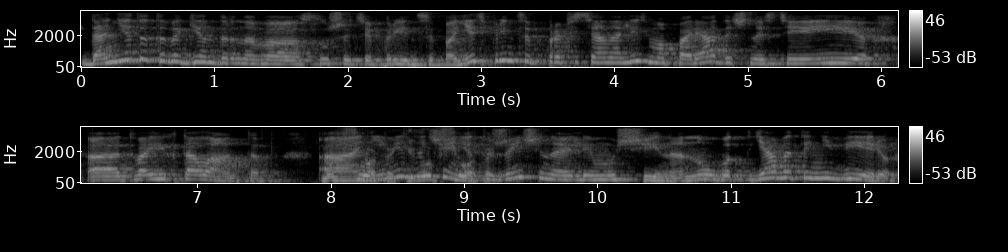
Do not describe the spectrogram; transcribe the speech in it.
Да нет этого гендерного, слушайте, принципа. Есть принцип профессионализма, порядочности и э, твоих талантов. Но а, не имеет ну значения, ты женщина или мужчина. Ну вот я в это не верю.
